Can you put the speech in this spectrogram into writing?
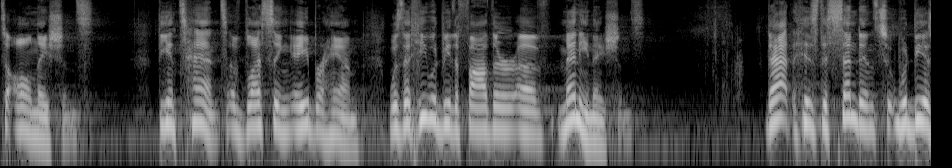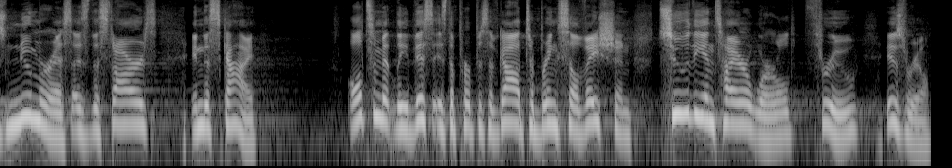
to all nations. The intent of blessing Abraham was that he would be the father of many nations, that his descendants would be as numerous as the stars in the sky. Ultimately, this is the purpose of God to bring salvation to the entire world through Israel.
